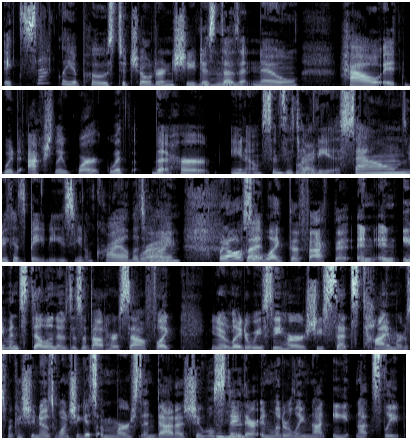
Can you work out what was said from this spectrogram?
exactly opposed to children. She just Mm-hmm. doesn't know how it would actually work with the her, you know, sensitivity to sounds because babies, you know, cry all the time. But I also But- like the fact that, and, and even Stella knows this about herself. Like, you know, later we see her, she sets timers because she knows once she gets immersed in data, she will stay there and literally not eat, not sleep.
